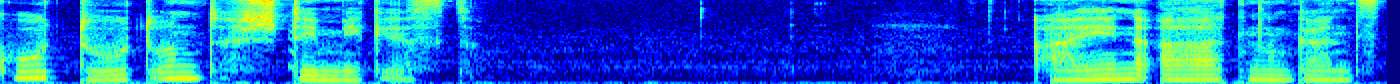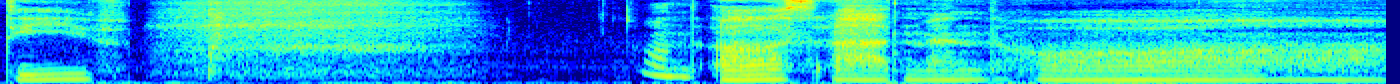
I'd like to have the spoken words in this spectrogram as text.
gut tut und stimmig ist. Einatmen ganz tief und ausatmen. Oh.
